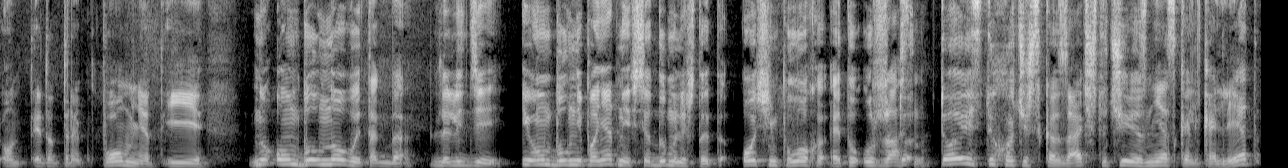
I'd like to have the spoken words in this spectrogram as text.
он этот трек помнят, и... Но он был новый тогда для людей. И он был непонятный, и все думали, что это очень плохо, это ужасно. То есть ты хочешь сказать, что через несколько лет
